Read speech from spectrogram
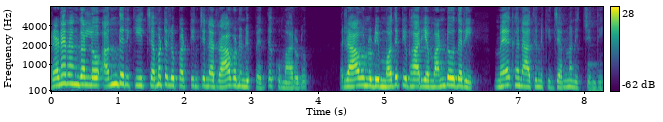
రణరంగంలో అందరికీ చెమటలు పట్టించిన రావణుని పెద్ద కుమారుడు. రావణుడి మొదటి భార్య మండోదరి మేఘనాథునికి జన్మనిచ్చింది.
